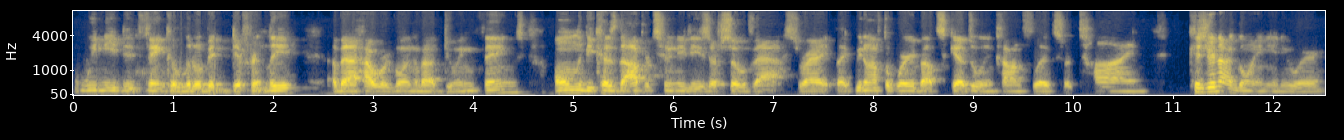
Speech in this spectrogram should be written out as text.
we need to think a little bit differently about how we're going about doing things only because the opportunities are so vast right like we don't have to worry about scheduling conflicts or time because you're not going anywhere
